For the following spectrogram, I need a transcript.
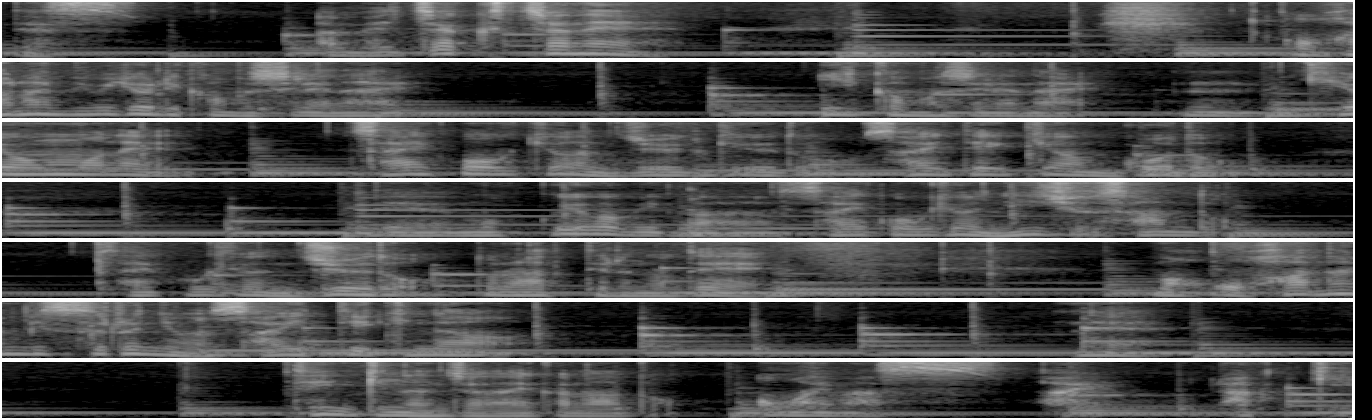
です。あめちゃくちゃね、お花見日和かもしれない。いいかもしれない。うん。気温もね、最高気温19度、最低気温5度。で、木曜日が最高気温23度、最高気温10度となっているので、まあ、お花見するには最適な、ね、天気なんじゃないかなと思います。はい、ラッキー。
